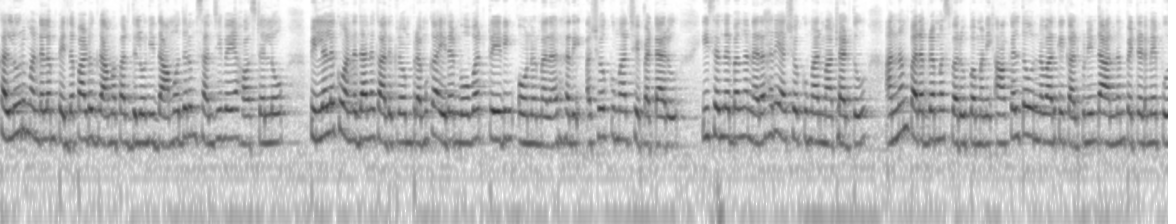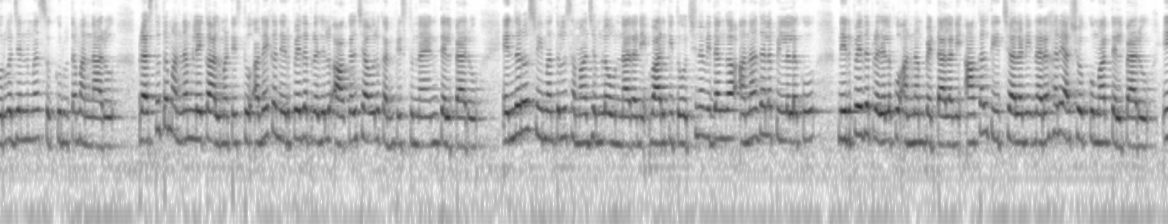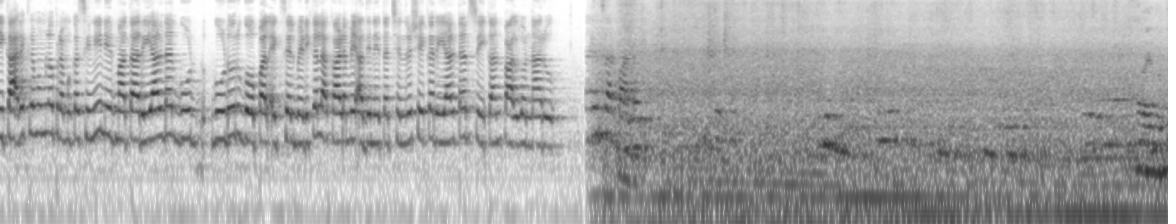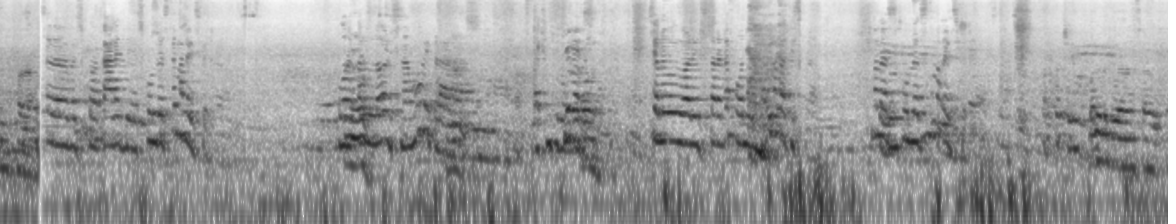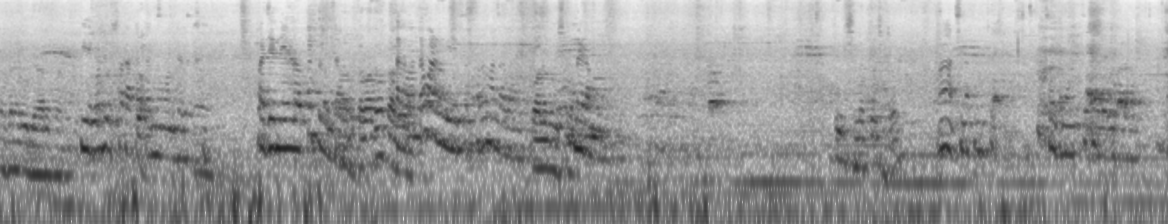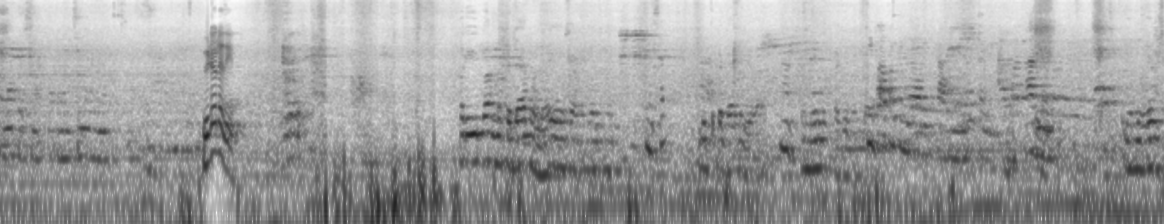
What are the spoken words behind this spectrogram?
కల్లూరు మండలం పెద్దపాడు గ్రామ పరిధిలోని దామోదరం సంజీవయ్య హాస్టల్లో పిల్లలకు అన్నదాన కార్యక్రమం ప్రముఖ iron over trading owner Narahari Ashok Kumar చేపట్టారు. ఈ సందర్భంగా నరహరి అశోక్ కుమార్ మాట్లాడుతూ అన్నం పరబ్రహ్మ స్వరూపమని ఆకలితో ఉన్నవారికి కడుపు నిండా అన్నం పెట్టడమే పూర్వజన్మ సుకృతం అన్నారు. ప్రస్తుతం అన్నం లేక అలమటిస్తూ అనేక నిరుపేద ప్రజలు ఆకలి చావులు కనిపిస్తున్నాయని తెలిపారు. ఎందరో శ్రీమంతులు సమాజంలో ఉన్నారని వారికి తోచిన విధంగా అనాథల పిల్లలకు నిరుపేద ప్రజలకు అన్నం పెట్టాలని ఆకలి తీర్చాలని నరహరి అశోక్ కుమార్ తెలిపారు. ఈ కార్యక్రమంలో ప్రముఖ సినీ నిర్మాత realtor గూడ్- Gudur Gopal Excel medical academy అధినేత చంద్రశేఖర్ రియాల్టర్ శ్రీకాంత్ పాల్గొన్నారు. కాలేజ్ స్కూల్ వస్తే మళ్ళీ విడిచిపెట్టారు పూరకంలో ఇచ్చినాము ఇక్కడ లక్ష్మీపూర్ సెలవు వాళ్ళు ఇస్తారంటే ఫోన్ చేస్తారు మళ్ళీ తీసుకురారు. మళ్ళీ స్కూల్ వస్తే మళ్ళీ ఏమో చూస్తారు అక్కడ. పద్దెనిమిది ఏళ్ళ వరకు ఇక్కడ ఉంటారు. తర్వాత తర్వాత వాళ్ళు ఏం చేస్తారో మళ్ళీ వాళ్ళు చూసుకుంటారు. మేడం. చిన్నప్పటి నుంచి కొంతమంది చిన్నప్పుడు Pariba, magkadamo na yung sa akin. Isa? Dito kadamo yun. Ah. Hindi pa din. Di ba pa pinag-aaral tayo? Amen. Yun yun.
